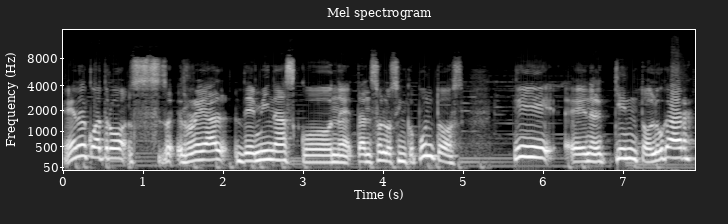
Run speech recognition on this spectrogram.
En el 4 Real de Minas con eh, tan solo 5 puntos. Y en el quinto lugar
